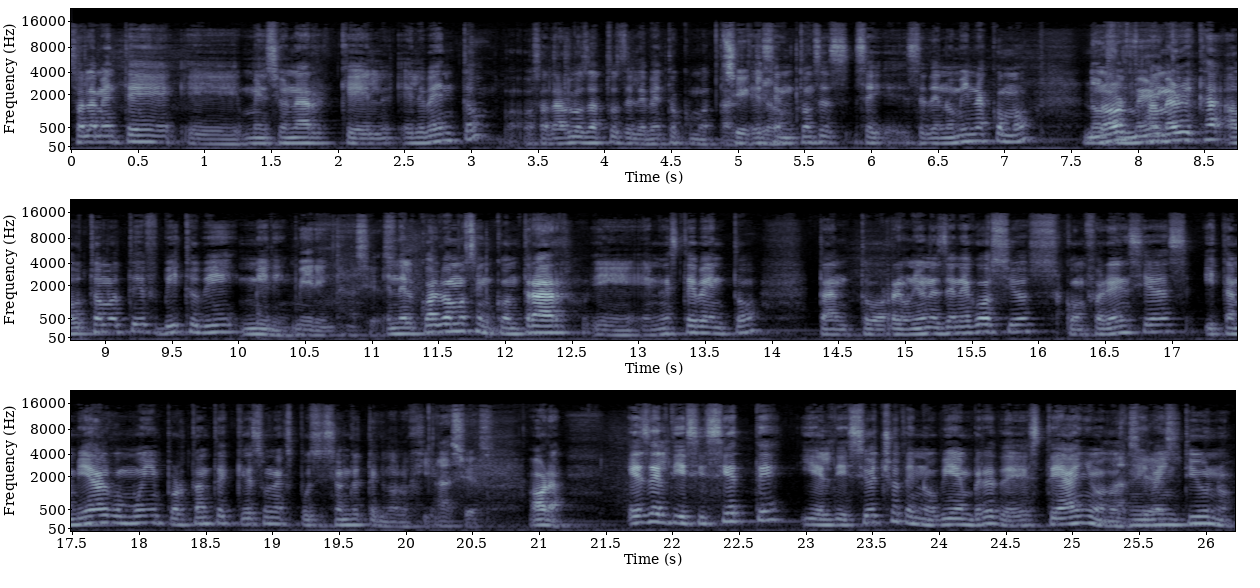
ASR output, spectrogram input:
solamente eh, mencionar que el, evento, o sea, dar los datos del evento como tal, entonces se, se, denomina como North, America. Automotive B2B Meeting, Meeting así es. en el cual vamos a encontrar eh, en este evento tanto reuniones de negocios, conferencias y también algo muy importante que es una exposición de tecnología. Así es. Ahora, es del 17 y el 18 de noviembre de este año 2021.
